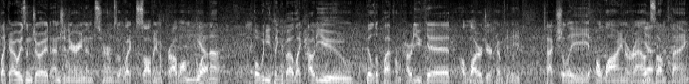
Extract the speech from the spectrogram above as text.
like, I always enjoyed engineering in terms of like solving a problem and Yeah. whatnot. But when you think about like how do you build a platform, how do you get a larger company to actually align around Yeah. something?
